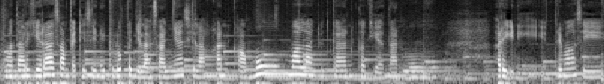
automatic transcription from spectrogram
Komentari kira sampai di sini dulu penjelasannya. Silakan kamu melanjutkan kegiatanmu hari ini. Terima kasih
